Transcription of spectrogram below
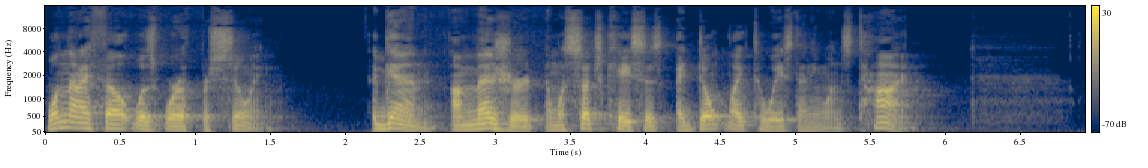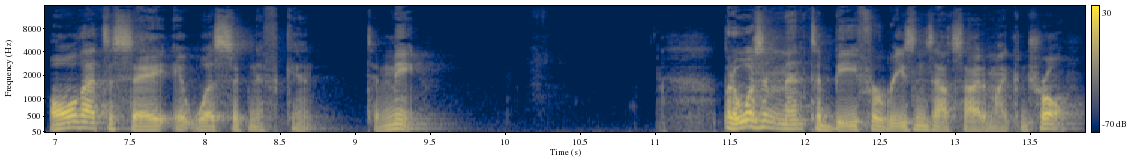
one that I felt was worth pursuing. Again, I'm measured, and with such cases, I don't like to waste anyone's time. All that to say, it was significant to me. But it wasn't meant to be for reasons outside of my control.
